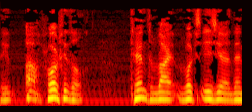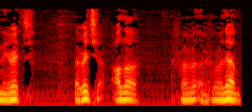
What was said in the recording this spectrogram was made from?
the uh, poor people tend to buy books easier than the rich. The rich, although for, for them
